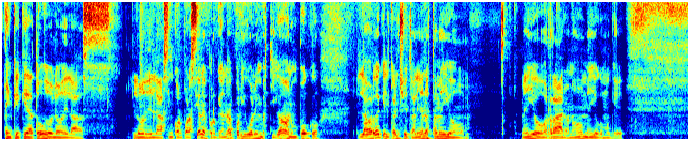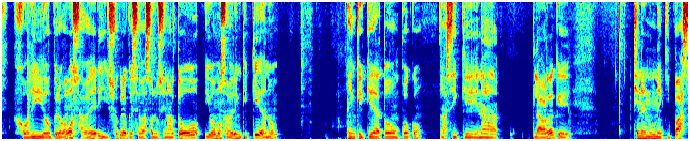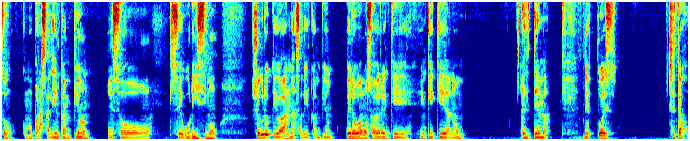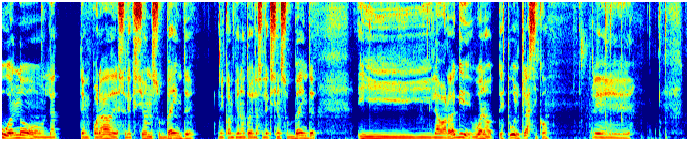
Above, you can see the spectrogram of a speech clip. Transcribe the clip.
en qué queda todo lo de las lo de las incorporaciones, porque a Napoli igual lo investigaban un poco. La verdad que el calcio italiano está medio medio raro, ¿no? Medio como que jodido, pero vamos a ver y yo creo que se va a solucionar todo y vamos a ver en qué queda, ¿no? En qué queda todo un poco. Así que nada, la verdad que tienen un equipazo como para salir campeón eso segurísimo. Yo creo que van a salir campeón, pero vamos a ver en qué, en qué queda, ¿no? El tema. Después, se está jugando la temporada de selección sub-20, el campeonato de la selección sub-20. Y la verdad que, bueno, estuvo el clásico. Eh,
